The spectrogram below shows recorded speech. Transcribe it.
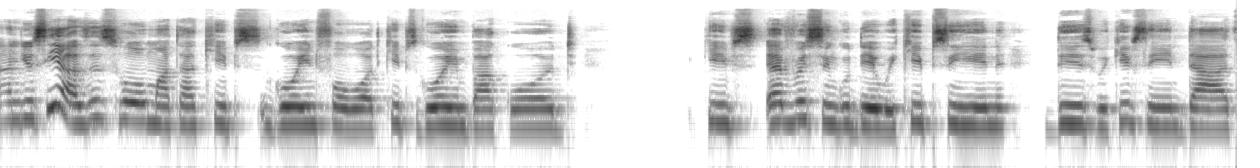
And you see as this whole matter keeps going forward keeps going backward keeps every single day we keep seeing this we keep seeing that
